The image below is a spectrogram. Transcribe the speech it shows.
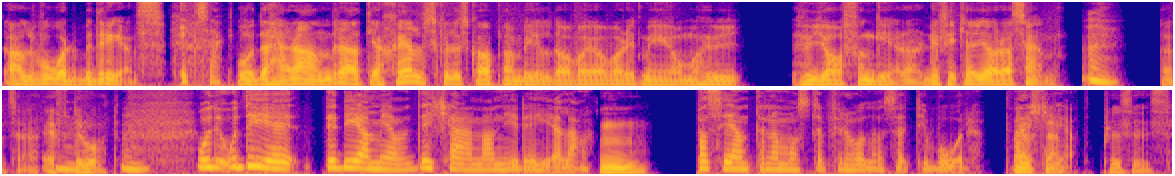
all vård bedrevs. Exakt. Och det här andra, att jag själv skulle skapa en bild av vad jag varit med om och hur, hur jag fungerar, det fick jag göra sen, Mm. Att säga, efteråt. Mm. Och, det, och det, är, det är det jag menar, det är kärnan i det hela. Mm, Patienterna måste förhålla sig till vår Just det. verklighet. precis.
